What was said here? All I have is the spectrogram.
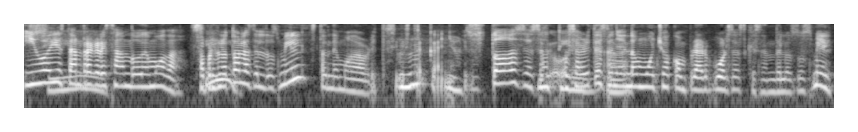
y hoy Sí. están regresando de moda. O sea, por ejemplo, todas las del 2000 están de moda ahorita. Sí, está cañón. Entonces, todas, No o sea, ahorita están yendo mucho a comprar bolsas que son de los 2000,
